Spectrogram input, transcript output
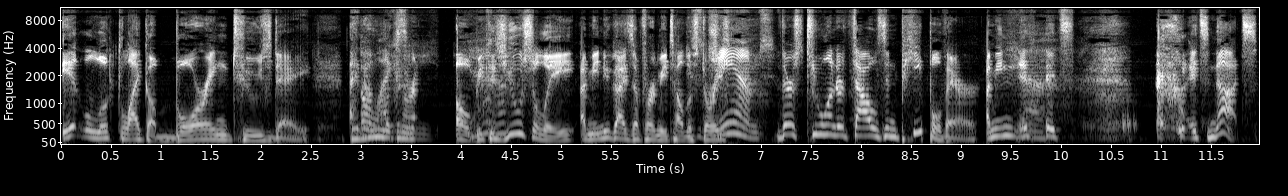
It looked like a boring Tuesday, and Oh, I'm I looking around. Oh, because usually, I mean, you guys have heard me tell the stories. jammed. There's two hundred thousand people there. I mean, it, it's it's nuts.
